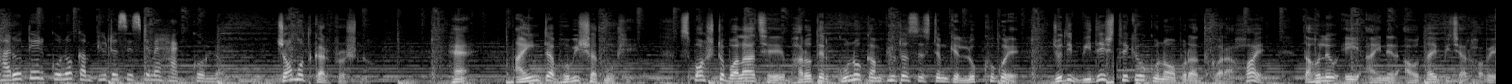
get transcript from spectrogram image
ভারতের কোনো কম্পিউটার সিস্টেমে হ্যাক করল। চমৎকার প্রশ্ন। হ্যাঁ আইনটা ভবিষ্যৎমুখী। স্পষ্ট বলা আছে, ভারতের কোনো কম্পিউটার সিস্টেমকে লক্ষ্য করে যদি বিদেশ থেকেও কোনো অপরাধ করা হয়, তাহলেও এই আইনের আওতায় বিচার হবে।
